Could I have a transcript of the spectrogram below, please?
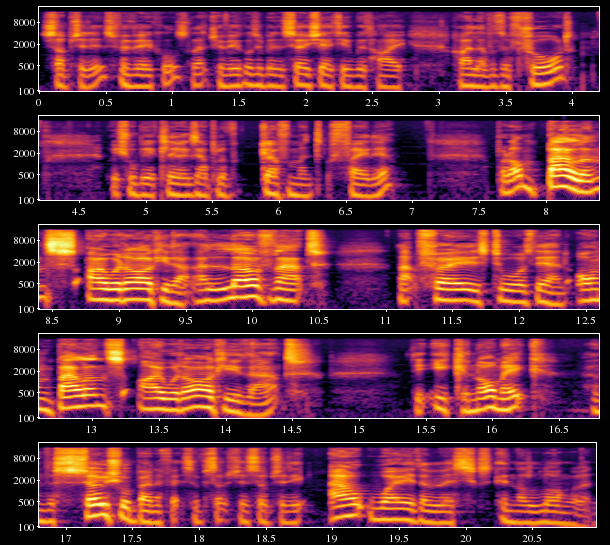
subsidies for vehicles, electric vehicles, have been associated with high, high levels of fraud, which will be a clear example of government failure. But on balance, I would argue that. I love that that phrase towards the end. On balance, I would argue that the economic and the social benefits of such a subsidy outweigh the risks in the long run.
